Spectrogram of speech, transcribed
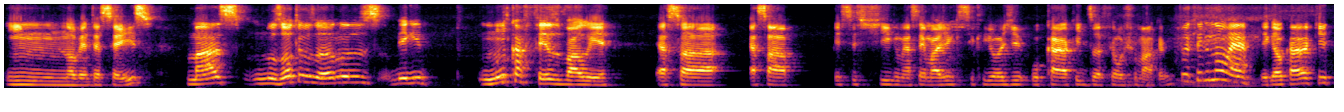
em 96, mas nos outros anos ele nunca fez valer essa, essa, esse estigma, essa imagem que se criou de o cara que desafiou o Schumacher. Porque ele não é. Ele é o cara que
